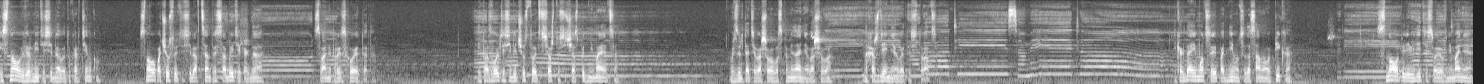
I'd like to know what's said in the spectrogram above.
И снова верните себя в эту картинку. Снова почувствуйте себя в центре событий, когда с вами происходит это. И позвольте себе чувствовать все, что сейчас поднимается в результате вашего воспоминания, вашего нахождения в этой ситуации. Когда эмоции поднимутся до самого пика, снова переведите свое внимание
